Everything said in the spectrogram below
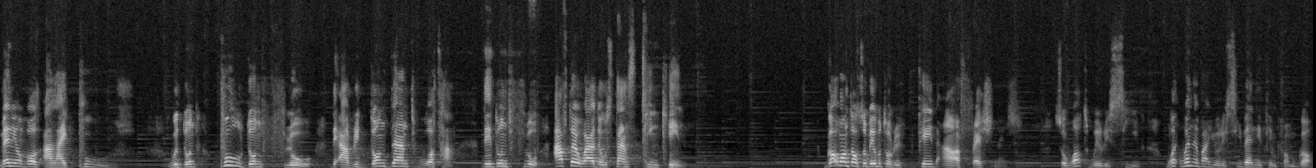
Many of us are like pools. We don't pool don't flow. They are redundant water. They don't flow. After a while, they will start stinking. God wants us to be able to retain our freshness. So, what we receive, whenever you receive anything from God,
